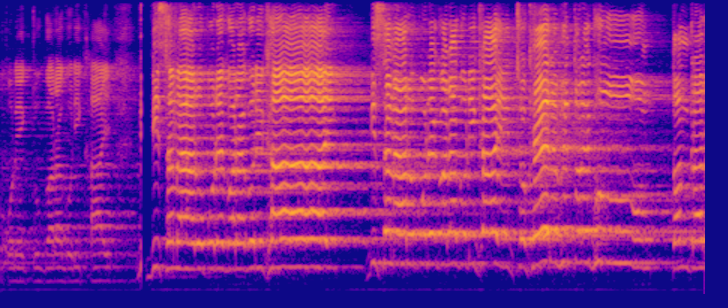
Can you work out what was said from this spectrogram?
ওপরে একটু গড়াগড়ি খায়। বিছানার উপরে গড়াগড়ি খায়, বিছানার উপরে গড়াগড়ি খায়, চোখের ভেতরে ঘুম, তন্দ্রার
